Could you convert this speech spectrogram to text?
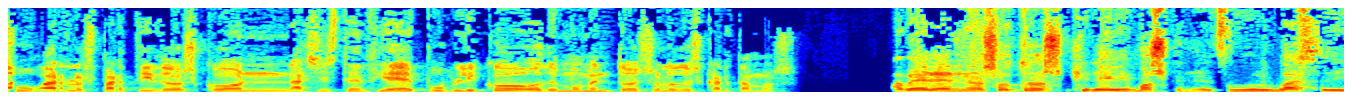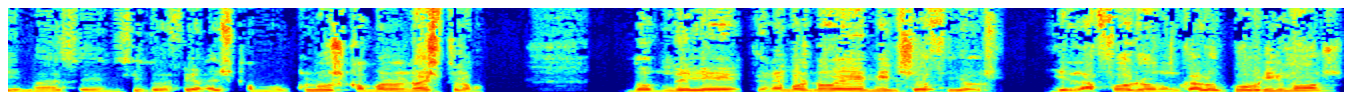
jugar los partidos con asistencia de público o de momento eso lo descartamos? A ver, nosotros creemos que en el fútbol base y más en situaciones como clubes como el nuestro, donde tenemos 9.000 socios y el aforo nunca lo cubrimos,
